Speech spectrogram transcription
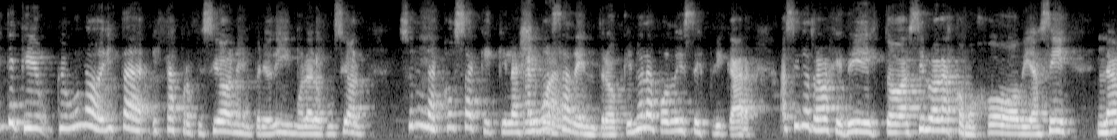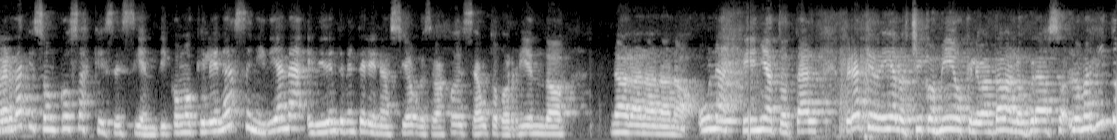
Viste que, que uno, esta- estas profesiones, el periodismo, la locución, son una cosa que, que la llevas adentro, que no la podés explicar. Así no trabajes de esto, así lo hagas como hobby, así. La verdad que son cosas que se sienten, y como que le nacen y Diana evidentemente le nació porque se bajó de ese auto corriendo. No, no, no, no, no. Una genia total. Esperá que veía a los chicos míos que levantaban los brazos. Lo más lindo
